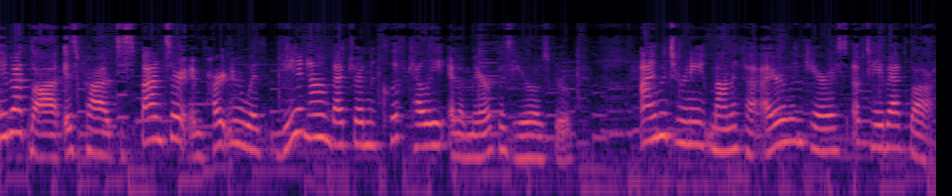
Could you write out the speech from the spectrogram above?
Tayback Law is proud to sponsor and partner with Vietnam veteran Cliff Kelly and America's Heroes Group. I'm attorney Monica Ireland Karras of Tayback Law.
